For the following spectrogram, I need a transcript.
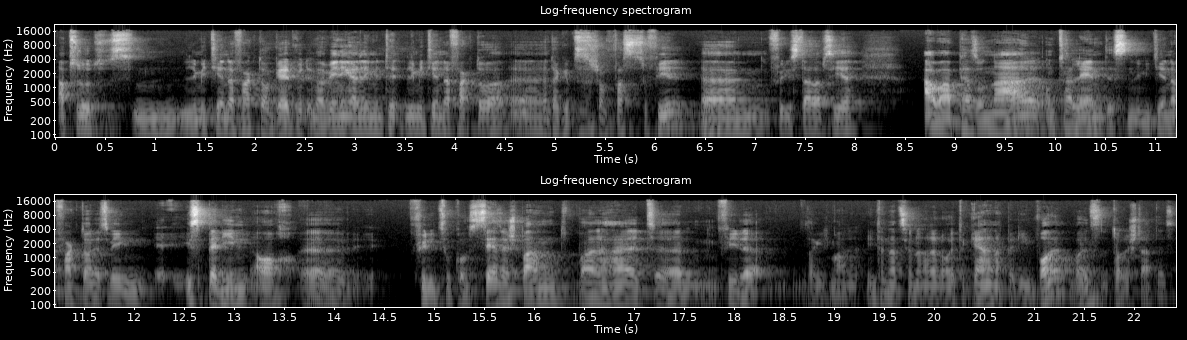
Absolut, das ist ein limitierender Faktor. Geld wird immer weniger limitierender Faktor. Äh, da gibt es schon fast zu viel ähm, für die Startups hier. Aber Personal und Talent ist ein limitierender Faktor. Und deswegen ist Berlin auch äh, für die Zukunft sehr, sehr spannend, weil halt viele, sage ich mal, internationale Leute gerne nach Berlin wollen, weil es eine tolle Stadt ist.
